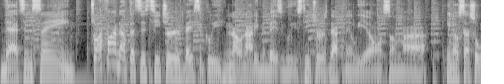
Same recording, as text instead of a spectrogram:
That's insane. So I find out that this teacher is basically, no, not even basically, this teacher is definitely uh, on some, uh, you know, sexual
